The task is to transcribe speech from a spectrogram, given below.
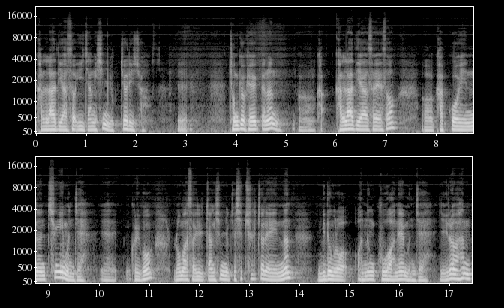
갈라디아서 2장 16절이죠. 예. 종교 개혁 때는 어, 가- 갈라디아서에서 어, 갖고 있는 칭의 문제 예, 그리고 로마서 1장 16절 17절에 있는 믿음으로 얻는 구원의 문제 이러한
